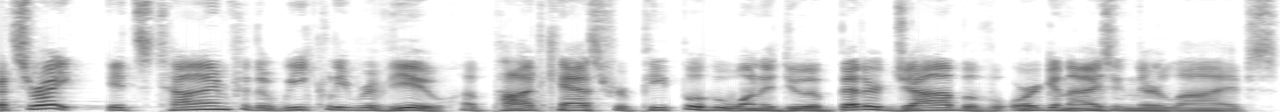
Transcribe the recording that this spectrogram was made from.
That's right. It's time for the Weekly Review, a podcast for people who want to do a better job of organizing their lives.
